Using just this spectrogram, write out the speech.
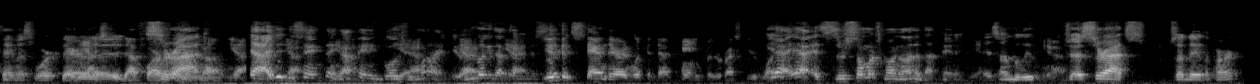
famous work there. Yeah, stood that far. Seurat. No, yeah. Yeah, I did Yeah. the same thing. That painting blows Yeah. your mind. You, know, Yeah, you look at that yeah. thing You like, could stand there and look at that painting for the rest of your life. yeah, yeah. It's there's so much going on in that painting. Yeah. It's unbelievable. Yeah. Just Seurat's Sunday in the Park,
